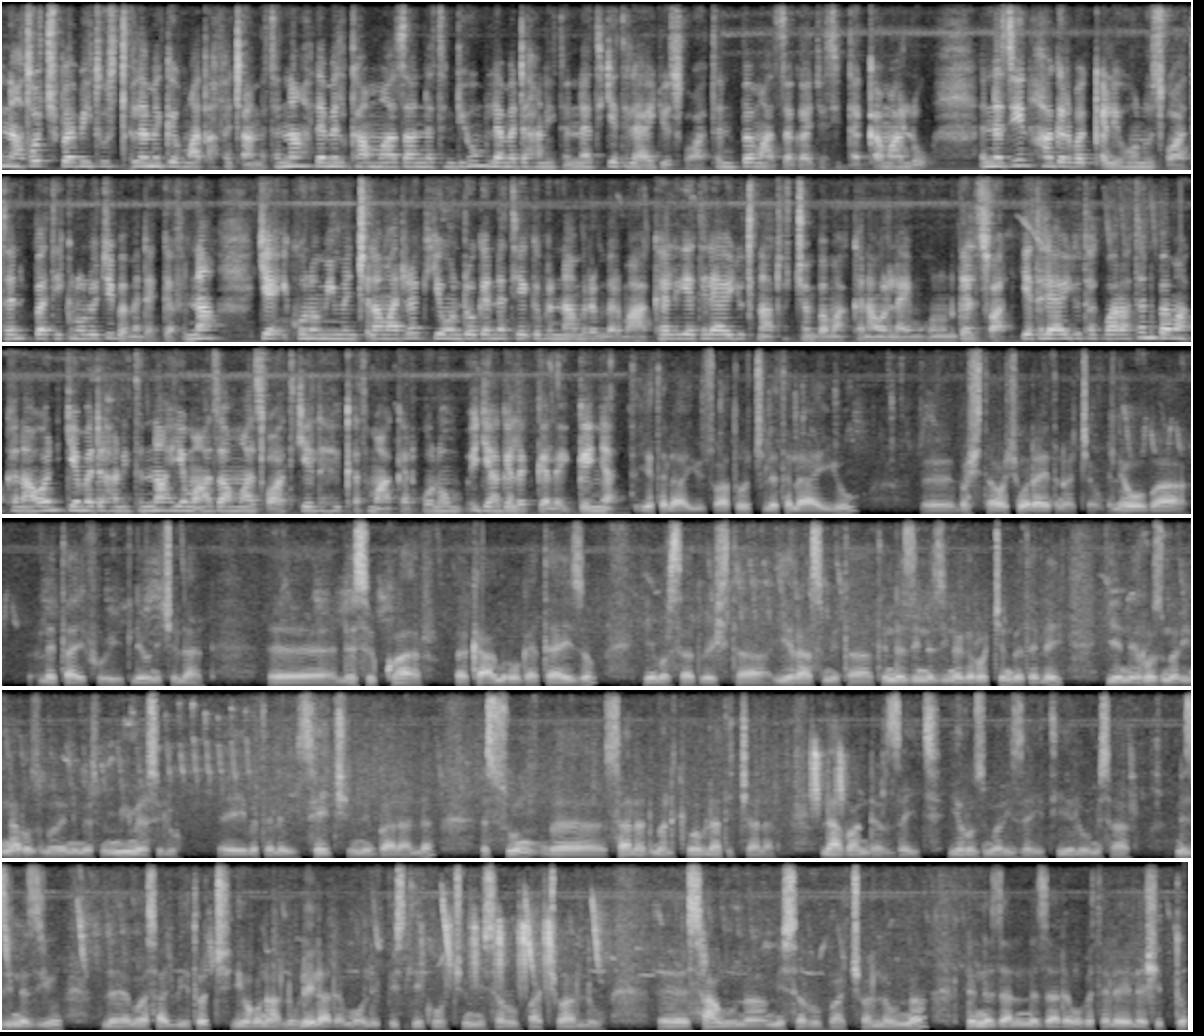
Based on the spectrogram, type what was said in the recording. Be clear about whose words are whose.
Speaker 1: እናቶች በቤት ውስጥ ለምግብ ማጣፈጫነትና ለመልካም መዓዛነት እንዲሁም ለመድኃኒትነት የተለያዩ እጽዋትን በማዘጋጀት ይጠቀማሉ። እነዚህን ሀገር በቀል የሆኑ እጽዋትን በቴክኖሎጂ በመደገፍና የኢኮኖሚ ምንጭ ለማድረግ የወንዶ ገነት የግብርና ምርምር ማዕከል የተለያዩ ጥናቶችን በማከናወን ላይ መሆኑን ገልጿል። የተለያዩ ተግባራትን በማከናወን የመድኃኒትና የመዓዛማ እጽዋት የልህቀት ማዕከል ሆኖም እያገለገለ ይገኛል።
Speaker 2: የተለያዩ እጽዋቶች ለተለያዩ በሽታዎች መድኃኒት ናቸው። ለወባ፣ ለታይፎይድ ሊሆን ይችላል፣ ለስኳር፣ ከአእምሮ ጋር ተያይዘው የመርሳት በሽታ፣ የራስ ምታት እንደዚህ እነዚህ ነገሮችን በተለይ rosemary ና rosemary ን የሚመስሉ በተለይ sage የሚባል አለ። እሱን በ salad መልክ መብላት ይቻላል። lavender ዘይት፣ የ rosemary ዘይት፣ የሎሚ ሳር እነዚህ እነዚሁ ለማሳጅ ቤቶች ይሆናሉ። ሌላ ደግሞ ሊፕስቲኮች የሚሰሩባቸው አሉ ሳሙና የሚሰሩባቸው አለው እና ለነዛ ለነዛ ደግሞ በተለይ ለሽቶ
